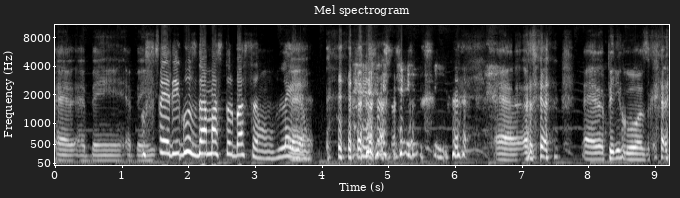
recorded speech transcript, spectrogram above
é, é bem. É bem Os perigos da masturbação. Leiam. Enfim. É, é perigoso, cara.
